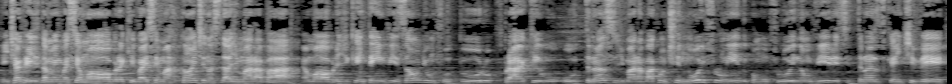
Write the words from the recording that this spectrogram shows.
A gente acredita também que vai ser uma obra que vai ser marcante na cidade de Marabá. É uma obra de quem tem visão de um futuro para que o, o trânsito de Marabá continue fluindo como flui, não vire esse trânsito que a gente vê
